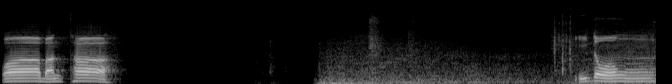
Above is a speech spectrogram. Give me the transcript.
와 많다. 이동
